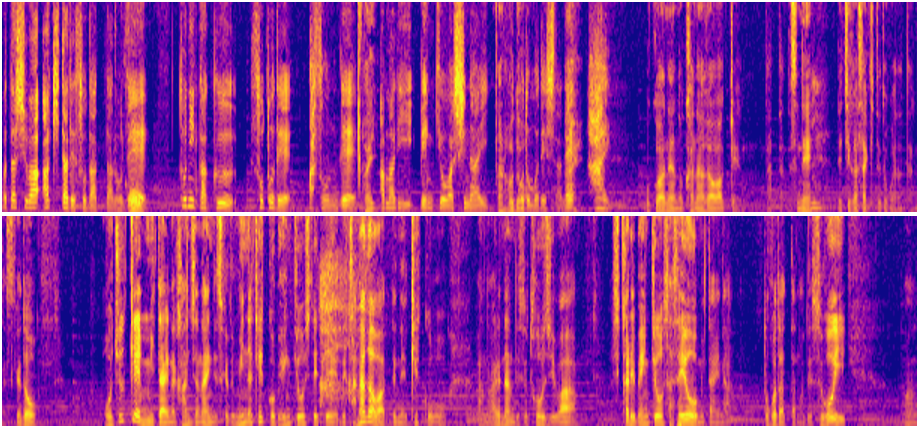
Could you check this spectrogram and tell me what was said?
私は秋田で育ったのでとにかく外で遊んで、はい、あまり勉強はしない子供でしたね。はい、僕はねあの神奈川県んですね、うん、で茅ヶ崎ってとこだったんですけどお受験みたいな感じじゃないんですけどみんな結構勉強しててで神奈川ってね結構あのあれなんですよ。当時はしっかり勉強させようみたいなとこだったのですごいあの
